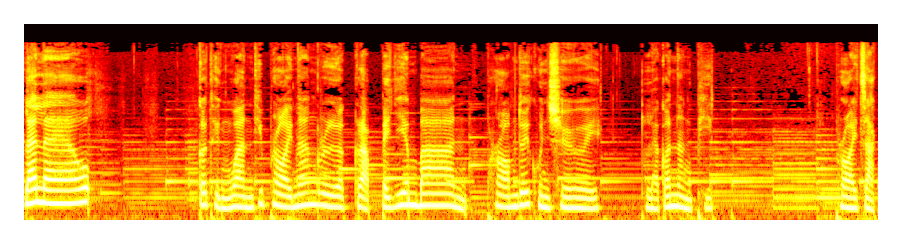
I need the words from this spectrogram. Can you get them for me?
และแล้ว ก็ถึงวันที่พลอยนั่งเรือกลับไปเยี่ยมบ้าน พร้อมด้วยคุณเชย แล้วก็นางพิษพลอยจาก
